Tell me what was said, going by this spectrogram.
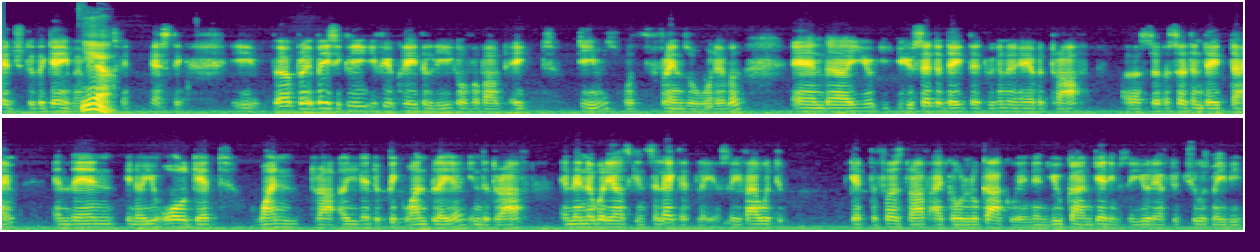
edge to the game. I mean, Yeah. it's fantastic. You- uh, basically, if you create a league of about eight teams with friends or whatever, and uh, you you set a date that we're going to have a draft, a certain date time, and then you know you all get one draft. Uh, you get to pick one player in the draft, and then nobody else can select that player. So if I were to get the first draft, I'd go Lukaku, and then you can't get him, so you'd have to choose maybe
